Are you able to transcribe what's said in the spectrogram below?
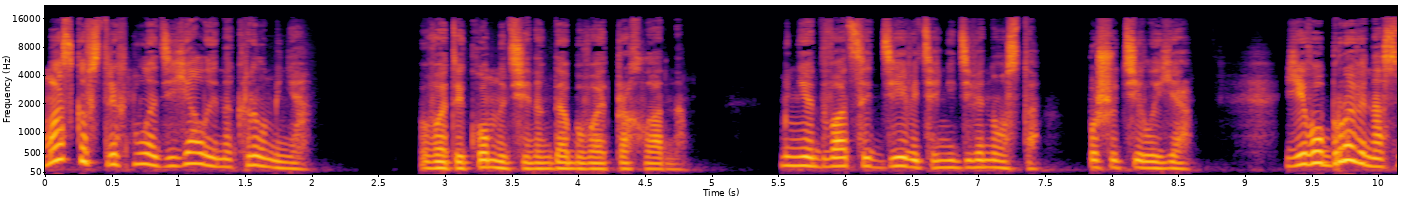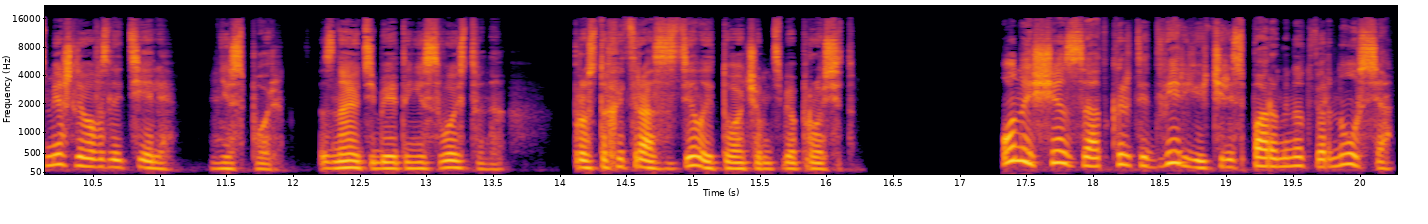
Маска встряхнул одеяло и накрыл меня. В этой комнате иногда бывает прохладно. «Мне 29, а не 90», — пошутила я. Его брови насмешливо взлетели. «Не спорь. Знаю, тебе это не свойственно. Просто хоть раз сделай то, о чем тебя просит». Он исчез за открытой дверью и через пару минут вернулся,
